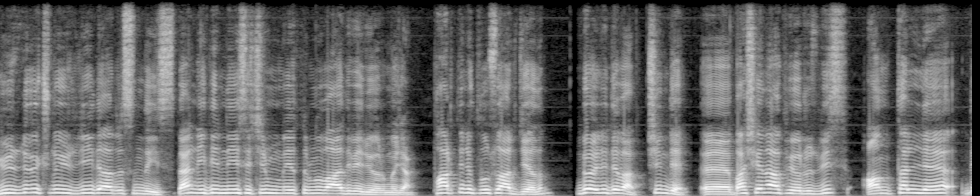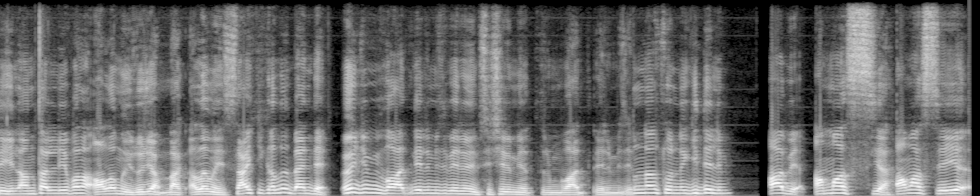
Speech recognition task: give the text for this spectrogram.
%3 ile %7 arasındayız. Ben Edirne'yi seçim yatırımı vaadi veriyorum hocam. Parti nüfusu harcayalım. Böyle devam. Şimdi e, başka ne yapıyoruz biz? Antalya değil Antalya'yı falan alamayız hocam. Bak alamayız. Sakin kalın bende. Önce bir vaatlerimizi verelim. Seçelim yatırım vaatlerimizi. Bundan sonra gidelim. Abi Amasya. Amasya'yı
